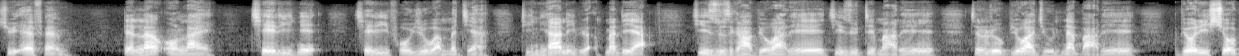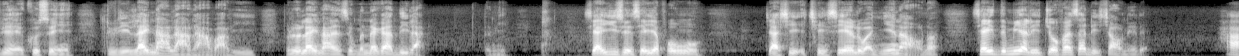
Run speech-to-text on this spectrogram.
ရွှေ FM တက်လန်း online cherry နှင့် cherry for you ပါမကြံဒီနေရာနေပြီးတော့အမှတ်တရကျေးဇူးစကားပြောပါတယ်ကျေးဇူးတင်ပါတယ်ကျွန်တော်တို့ပြောရကြိုနှက်ပါတယ်အပြောဒီရှော့ပြဲအခုဆိုရင်လူတွေလိုက်နာလာတာပါပြီဘယ်လိုလိုက်နာလဲဆိုမနေ့ကသိလားတမီးဆရာကြီးဆိုဆရာကြီးဖုန်းကိုကြာရှိအချိန်စင်းလို့ကညင်းတာအောင်နော်ဆရာကြီးတမီးကလေကြော်ဖတ်ဆက်တွေရှောင်နေတဲ့ဟာ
